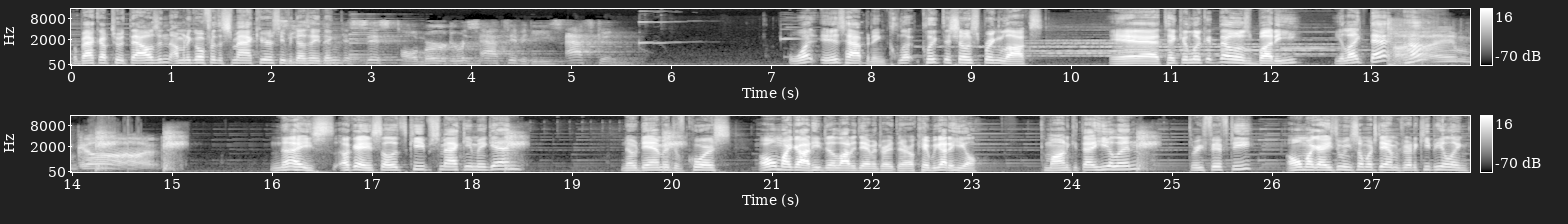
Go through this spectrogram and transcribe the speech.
We're back up to a 1,000. I'm going to go for the smack here, see if it does anything. Desist all murderous activities, Afton. What is happening? Cl click to show spring locks. Yeah, take a look at those, buddy. You like that, huh? I'm God. Nice. Okay, so let's keep smacking him again. No damage, of course. Oh my god, he did a lot of damage right there. Okay, we gotta heal. Come on, get that heal in. 350. Oh my god, he's doing so much damage. We gotta keep healing.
